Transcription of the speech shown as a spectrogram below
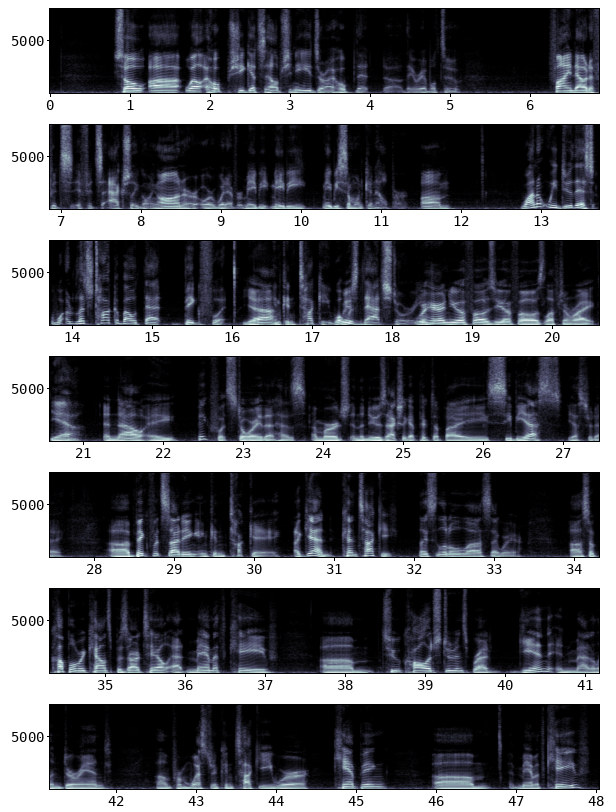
So, uh, well, I hope she gets the help she needs, or I hope that uh, they were able to find out if it's if it's actually going on, or or whatever. Maybe maybe maybe someone can help her. Um, why don't we do this? Let's talk about that Bigfoot Yeah. in Kentucky. What We- was that story? We're hearing UFOs, UFOs left and right. yeah. And now a Bigfoot story that has emerged in the news actually got picked up by CBS yesterday. Uh, Bigfoot sighting in Kentucky. Again, Kentucky. Nice little uh, segue here. Uh, so, couple recounts bizarre tale at Mammoth Cave. Um, two college students, Brad Ginn and Madeline Durand, um, from Western Kentucky, were camping um, at Mammoth Cave,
